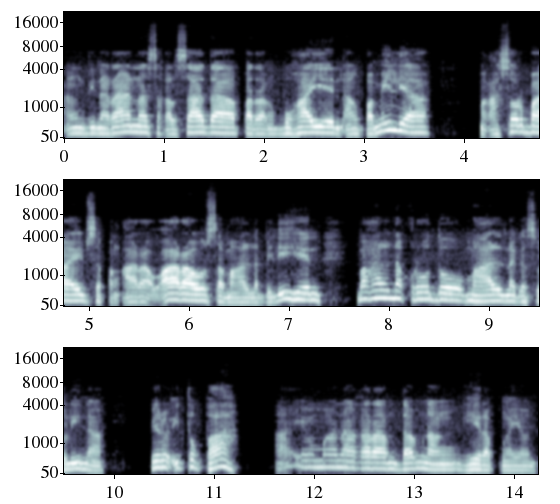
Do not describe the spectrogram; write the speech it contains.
ang dinaranas sa kalsada parang buhayin ang pamilya, makasurvive sa pang-araw-araw, sa mahal na bilihin, mahal na krudo, mahal na gasolina. Pero ito pa, ah, yung mga nakaramdam ng hirap ngayon.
